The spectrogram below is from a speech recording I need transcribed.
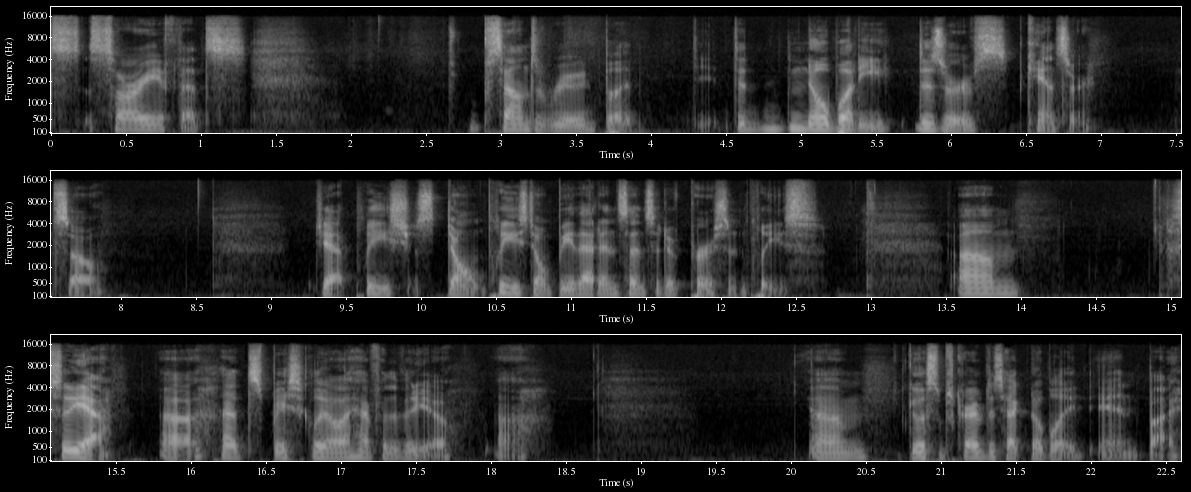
sorry if that's sounds rude, but the, nobody deserves cancer. So, yeah, please just don't. Please don't be that insensitive person, please. Um, so yeah, uh, that's basically all I have for the video. Uh, um, go subscribe to Technoblade, and bye.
